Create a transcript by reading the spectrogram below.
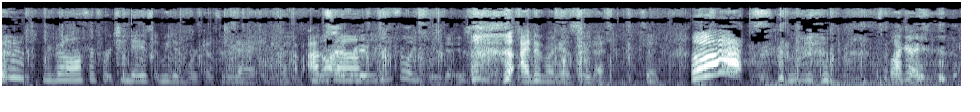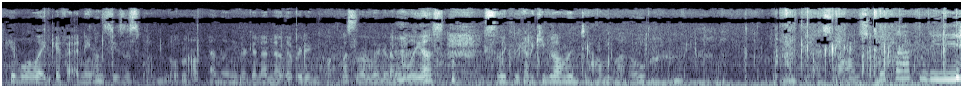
we've been off for 14 days and we did workouts every day and we're gonna have abs Not every day. We did it for like three days. I did my nails every day. Same. Ah! Black Okay. eye. Okay, well, like, if anyone sees us one, they'll know, and then they're gonna know that we're doing Vlogmas, and then they're gonna bully us. So, like, we gotta keep it on the down low. Responsible property.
